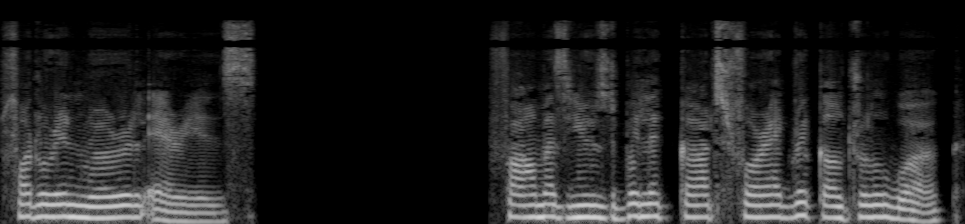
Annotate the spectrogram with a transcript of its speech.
fodder in rural areas. Farmers used bullock carts for agricultural work.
